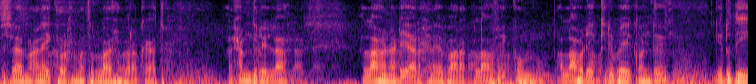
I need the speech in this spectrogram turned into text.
السلام عليكم ورحمة الله وبركاته. அலமதுல்லா அல்லாஹு நடிகார்களே பாரக்கல்லாஃபிக்கும் அல்லாஹுடைய கிருபை கொண்டு இறுதி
